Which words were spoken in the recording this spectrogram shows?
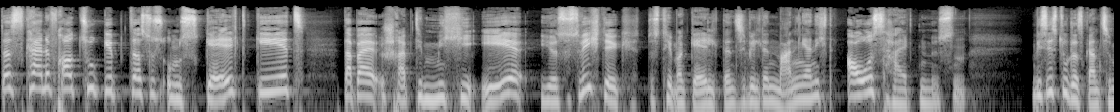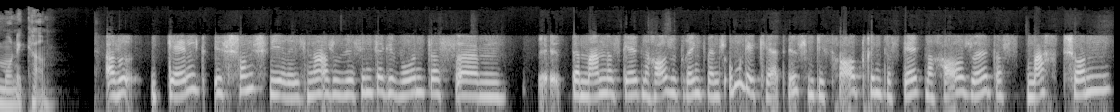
dass keine Frau zugibt, dass es ums Geld geht. Dabei schreibt die Michi eh, ihr ist es wichtig, das Thema Geld, denn sie will den Mann ja nicht aushalten müssen. Wie siehst du das Ganze, Monika? Also Geld ist schon schwierig. Ne? Also wir sind ja gewohnt, dass ähm, der Mann das Geld nach Hause bringt, wenn es umgekehrt ist und die Frau bringt das Geld nach Hause. Das macht schon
